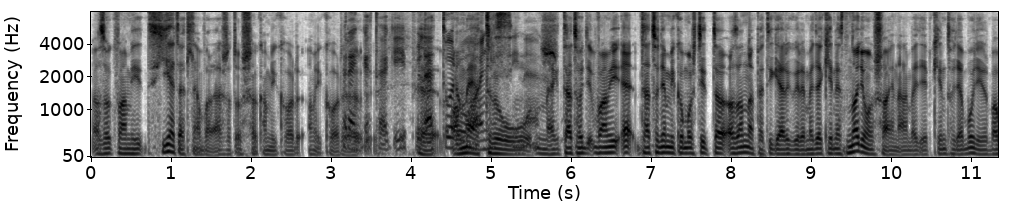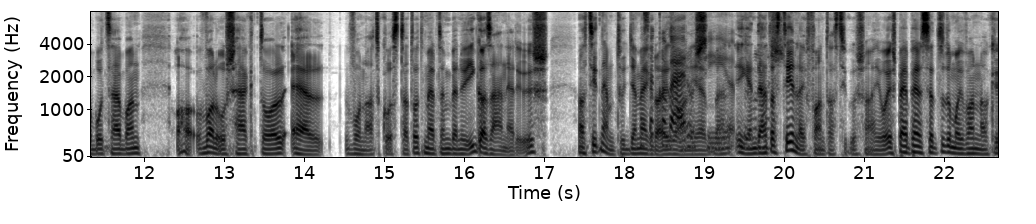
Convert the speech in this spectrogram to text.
azok valami hihetetlen varázslatosak, amikor... amikor Rengeteg épület, torony, A metró, színes. meg, tehát hogy, valami, e, tehát, hogy amikor most itt az Anna Peti Gergőre megyek, én ezt nagyon sajnálom egyébként, hogy a Bogyér Babocában a valóságtól elvonatkoztatott, mert amiben ő igazán erős, azt itt nem tudja megrajzolni ebben. Igen, de hát az tényleg fantasztikusan jó. És persze tudom, hogy vannak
